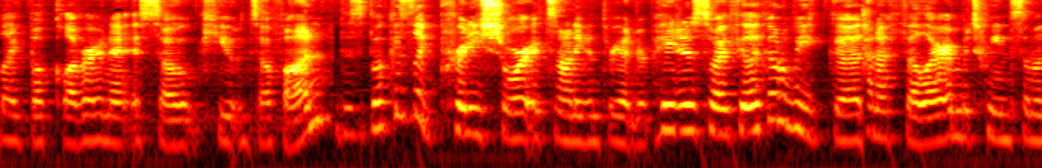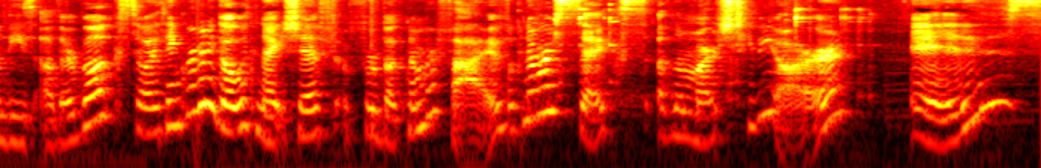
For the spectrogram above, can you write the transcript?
like book lover and it is so cute and so fun. This book is like pretty short. It's not even 300 pages. So I feel like it'll be good kind of filler in between some of these other books. So I think we're going to go with Night Shift for book number five. Book number six of the March TBR is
